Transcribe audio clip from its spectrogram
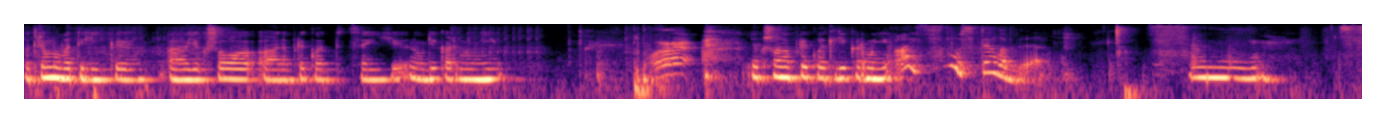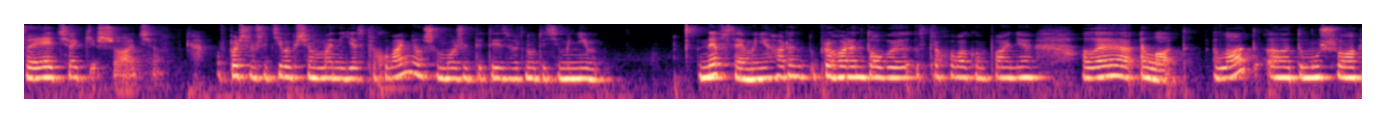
отримувати ліки. Якщо, наприклад, цей ну, лікар мені. Якщо, наприклад, лікар мені. Ай, фу, стела, бля. Фу, сеча, кишача. В житті взагалі, в мене є страхування, що можу піти і звернутися мені. Не все мені гарант... прогарантовує страхова компанія, але Елат. Елат, е, тому що,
